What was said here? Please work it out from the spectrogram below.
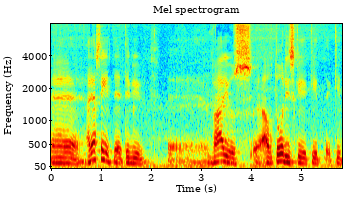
É, aliás, tem, teve é, vários autores que, que, que,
